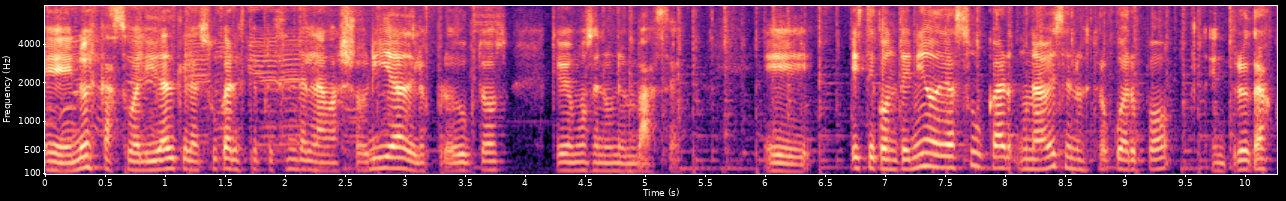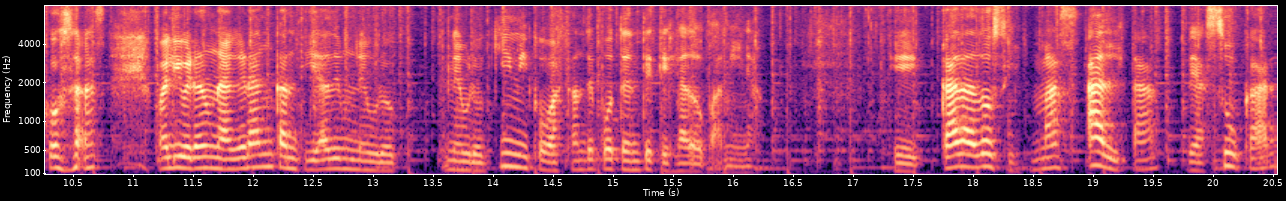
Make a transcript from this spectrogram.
Eh, no es casualidad que el azúcar esté presente en la mayoría de los productos que vemos en un envase. Eh, este contenido de azúcar, una vez en nuestro cuerpo, entre otras cosas, va a liberar una gran cantidad de un neuroquímico bastante potente que es la dopamina. Eh, cada dosis más alta de azúcar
